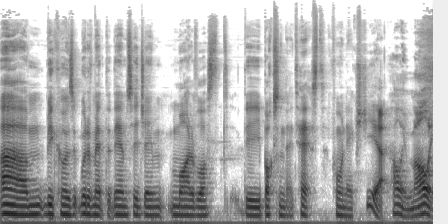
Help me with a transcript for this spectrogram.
um, because it would have meant that the MCG might have lost the Boxing Day Test for next year. Holy moly!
